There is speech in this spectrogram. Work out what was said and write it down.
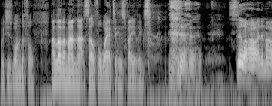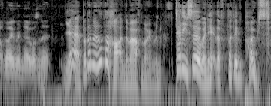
Which is wonderful. I love a man that's self-aware to his failings. Still a heart in the mouth moment, though, wasn't it? Yeah, but then another heart in the mouth moment. Denis Irwin hit the flipping post.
